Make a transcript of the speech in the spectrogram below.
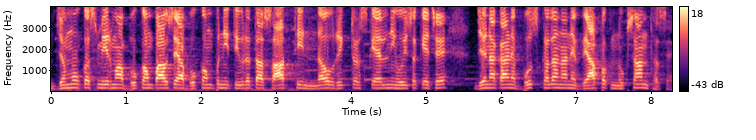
જમ્મુ કાશ્મીરમાં ભૂકંપ આવશે. આ ભૂકંપની તીવ્રતા સાતથી નવ રિક્ટર સ્કેલની હોઈ શકે છે, જેના કારણે ભૂસ્ખલન અને વ્યાપક નુકસાન થશે.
